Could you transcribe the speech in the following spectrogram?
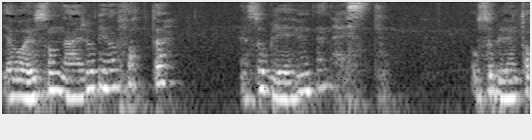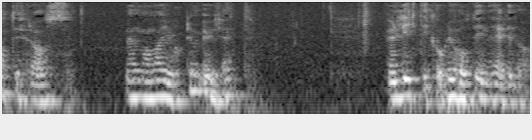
Jeg var jo så nær å begynne å fatte, men så ble hun en hest. Og så ble hun tatt ifra oss. Men man har gjort dem urett. Hun likte ikke å bli holdt inne hele, dag,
